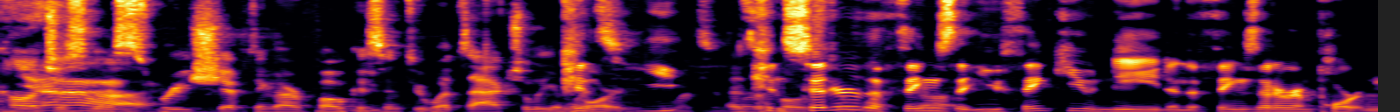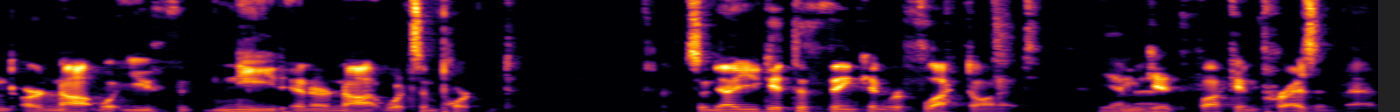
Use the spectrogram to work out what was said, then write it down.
consciousness Yeah. reshifting our focus into what's actually important. you- What's opposed consider the things not. that you think you need and the things that are important are not what you th- need and are not what's important. So now you get to think and reflect on it Yeah, and man. get fucking present, man.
